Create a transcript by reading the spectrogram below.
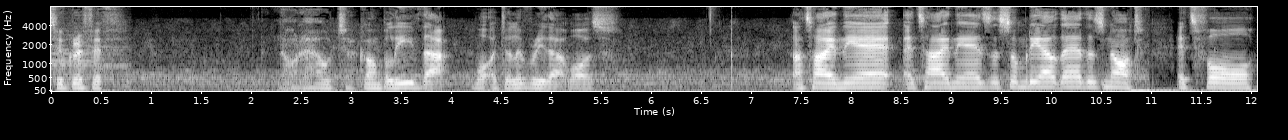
to Griffith. Not out. I can't believe that. What a delivery that was. That's high in the air. It's high in the air. Is there somebody out there? There's not. It's four.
